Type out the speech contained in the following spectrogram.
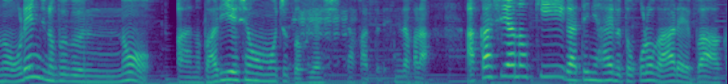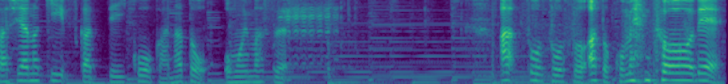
のオレンジの部分のあのバリエーションをもうちょっと増やしたかったですね。だからアカシアの木が手に入るところがあればアカシアの木使っていこうかなと思います。あそうそうそう。あとコメントで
